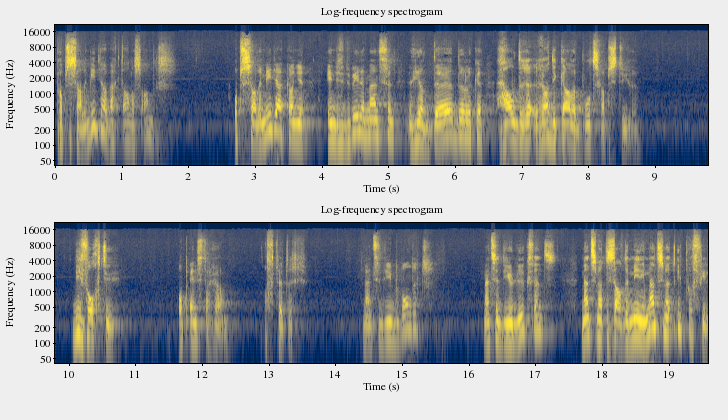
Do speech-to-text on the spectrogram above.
Maar op sociale media werkt alles anders. Op sociale media kan je individuele mensen een heel duidelijke, heldere, radicale boodschap sturen. Wie volgt u op Instagram of Twitter? Mensen die u bewondert? Mensen die u leuk vindt? Mensen met dezelfde mening? Mensen met uw profiel?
